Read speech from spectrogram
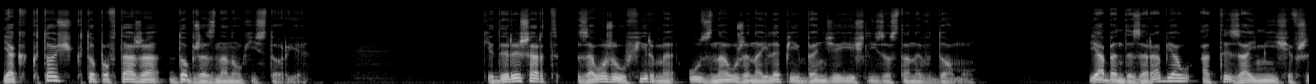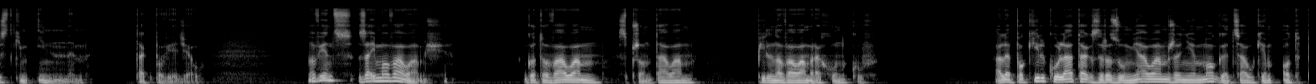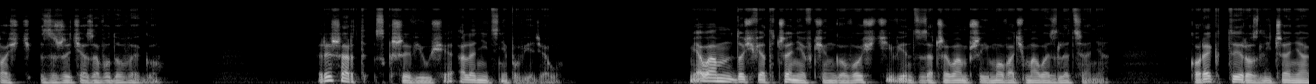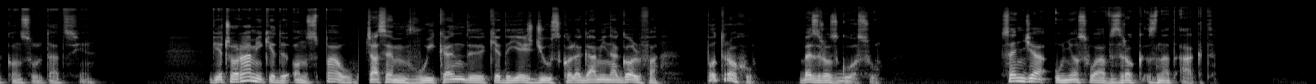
jak ktoś, kto powtarza dobrze znaną historię. Kiedy Ryszard założył firmę, uznał, że najlepiej będzie, jeśli zostanę w domu. Ja będę zarabiał, a ty zajmij się wszystkim innym, tak powiedział. No więc zajmowałam się. Gotowałam, sprzątałam, pilnowałam rachunków. Ale po kilku latach zrozumiałam, że nie mogę całkiem odpaść z życia zawodowego. Ryszard skrzywił się, ale nic nie powiedział. Miałam doświadczenie w księgowości, więc zaczęłam przyjmować małe zlecenia. Korekty, rozliczenia, konsultacje. Wieczorami, kiedy on spał, czasem w weekendy, kiedy jeździł z kolegami na golfa, po trochu, bez rozgłosu. Sędzia uniosła wzrok z nad akt.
